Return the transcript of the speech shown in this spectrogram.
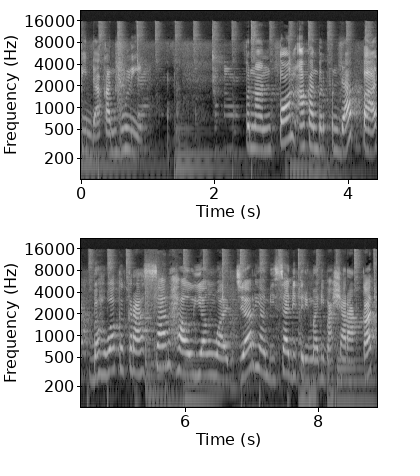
tindakan bullying. Penonton akan berpendapat bahwa kekerasan hal yang wajar yang bisa diterima di masyarakat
